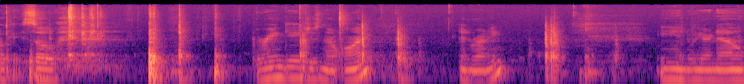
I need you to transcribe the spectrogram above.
Okay so the rain gauge is now on and running. And we are now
